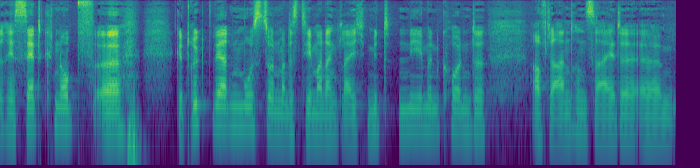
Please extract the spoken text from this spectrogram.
Reset-Knopf äh, gedrückt werden musste und man das Thema dann gleich mitnehmen konnte. Auf der anderen Seite ähm,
